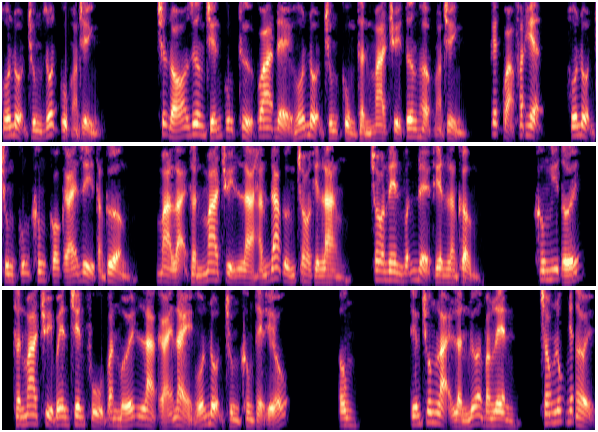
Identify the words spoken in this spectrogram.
hỗn độn chung rốt cục hoàn chỉnh. Trước đó dương chiến cũng thử qua để hỗn độn chung cùng thần ma truy tương hợp hoàn chỉnh, kết quả phát hiện, hỗn độn chung cũng không có cái gì tăng cường, mà lại thần ma truy là hắn đáp ứng cho thiên lang, cho nên vẫn để thiên lang cầm. Không nghĩ tới, thần ma truy bên trên phủ văn mới là cái này hỗn độn chung không thể thiếu. Ông, tiếng chuông lại lần nữa vang lên, trong lúc nhất thời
